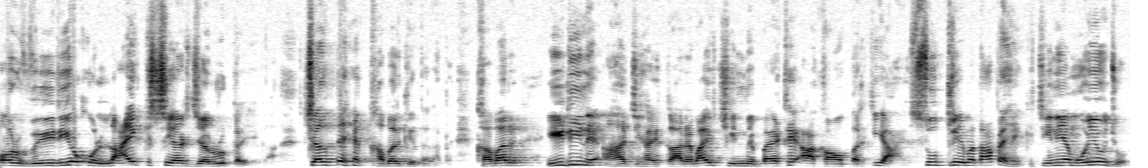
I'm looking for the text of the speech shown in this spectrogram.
और वीडियो को लाइक शेयर ज़रूर करिएगा। चलते हैं खबर की तरफ़। खबर, ईडी ने आज यह कार्रवाई चीन में बैठे आकाओं पर किया है। सूत्र ये बताते हैं कि चीनी एमओयू जो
